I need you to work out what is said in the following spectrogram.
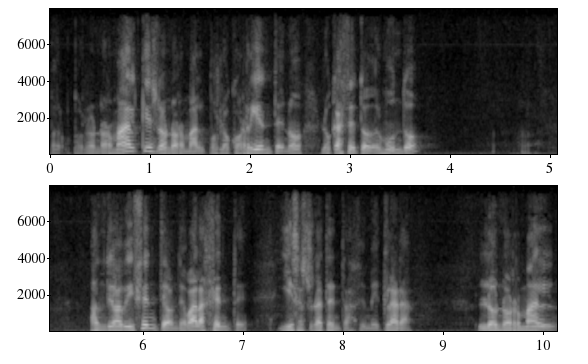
Bueno, pues lo normal, ¿qué es lo normal? Pues lo corriente, ¿no? Lo que hace todo el mundo. ¿A dónde va Vicente? ¿A dónde va la gente? Y esa es una tentación muy clara. Lo normal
